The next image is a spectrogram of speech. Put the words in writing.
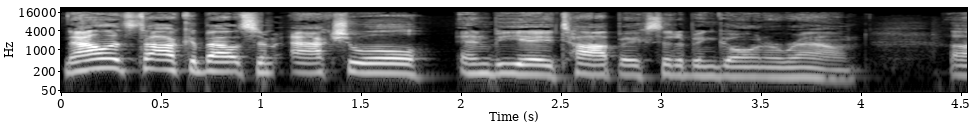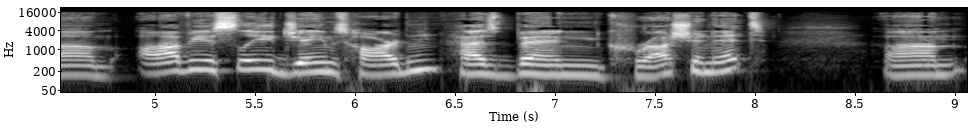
Now let's talk about some actual NBA topics that have been going around. Um, obviously, James Harden has been crushing it. Um,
